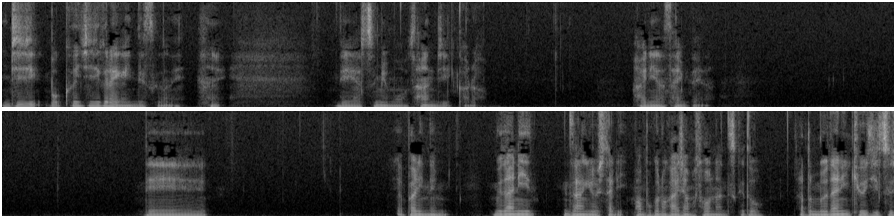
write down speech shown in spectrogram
1時、僕は1時ぐらいがいいんですけどね。はい。で、休みも3時から入りなさいみたいな。で、やっぱりね、無駄に残業したり、まあ僕の会社もそうなんですけど、あと無駄に休日出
